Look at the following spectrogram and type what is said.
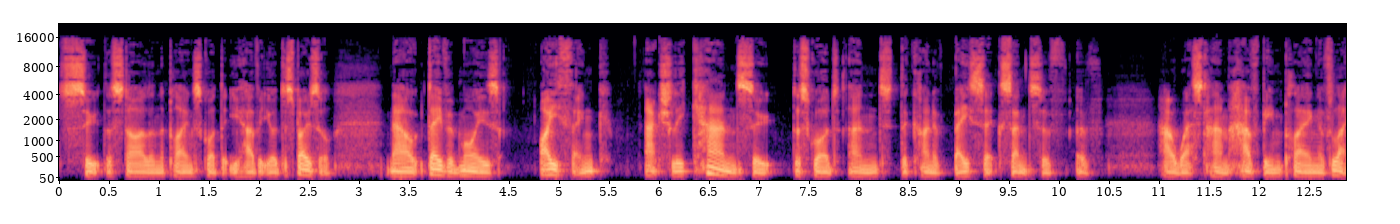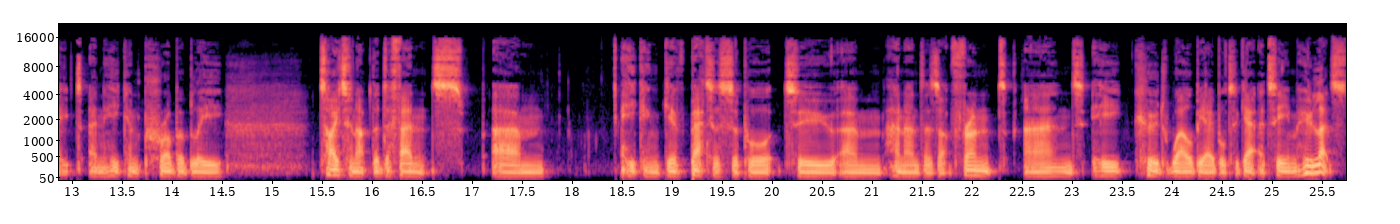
suit the style and the playing squad that you have at your disposal. Now, David Moyes, I think, actually can suit the squad and the kind of basic sense of, of how West Ham have been playing of late, and he can probably tighten up the defence. Um, he can give better support to um, Hernandez up front, and he could well be able to get a team who, let's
